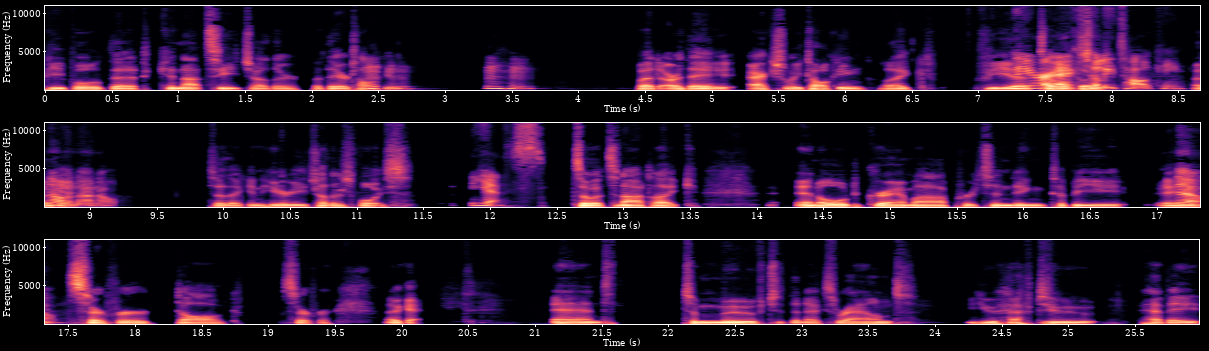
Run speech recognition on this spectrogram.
people that cannot see each other, but they're talking. Mm-hmm. But are they actually talking like via they are telephone? actually talking. No, no, no. So they can hear each other's voice? Yes. So it's not like an old grandma pretending to be a No. surfer dog surfer. Okay. And to move to the next round, you have to have a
